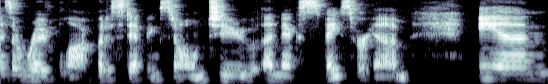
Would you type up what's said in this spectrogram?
as a roadblock, but a stepping stone to a next space for him. And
